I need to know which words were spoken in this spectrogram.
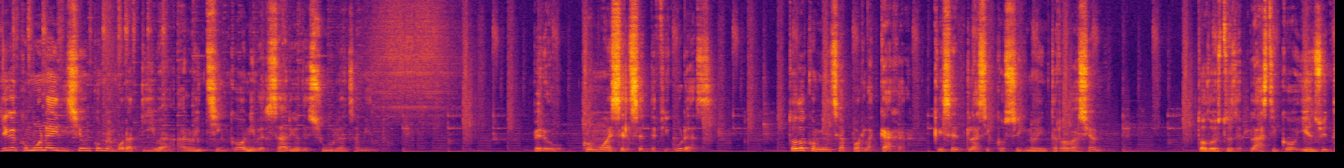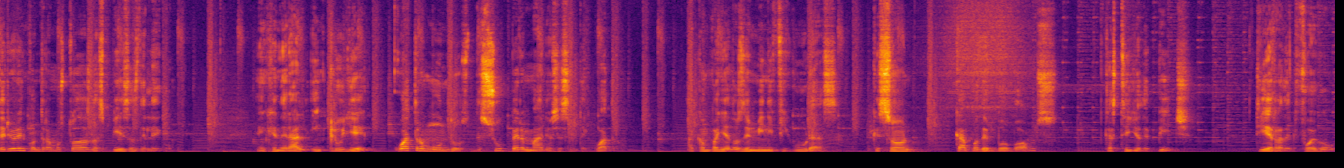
llega como una edición conmemorativa al 25 aniversario de su lanzamiento. Pero, ¿cómo es el set de figuras? Todo comienza por la caja, que es el clásico signo de interrogación. Todo esto es de plástico y en su interior encontramos todas las piezas de Lego. En general incluye cuatro mundos de Super Mario 64, acompañados de minifiguras que son Campo de Bob-Bombs, Castillo de Peach, Tierra del Fuego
